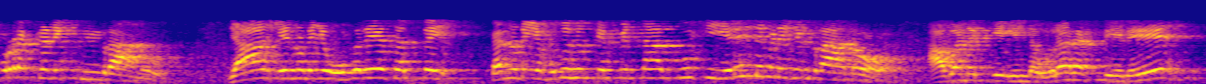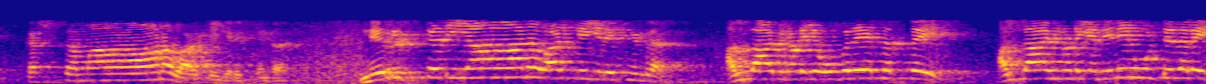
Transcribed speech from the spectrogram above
புறக்கணிக்கின்றானோ யார் என்னுடைய உபதேசத்தை தன்னுடைய முதுகுக்கு பின்னால் தூக்கி எரிந்து விடுகின்றானோ அவனுக்கு இந்த உலகத்திலே கஷ்டமான வாழ்க்கை இருக்கின்றது நெருக்கடியான வாழ்க்கை இருக்கின்றது அல்லாவினுடைய உபதேசத்தை அல்லாஹினுடைய நினைவூட்டுதலை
